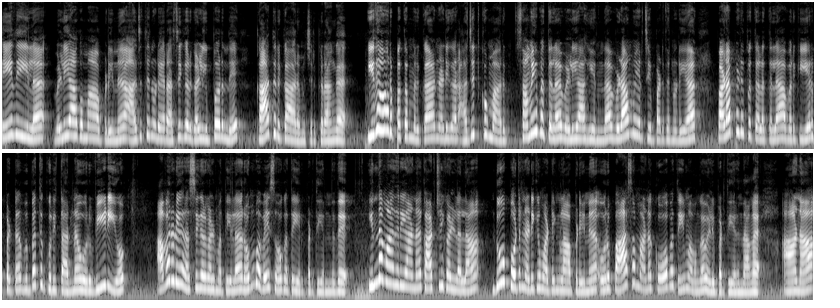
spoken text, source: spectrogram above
தேதியில் வெளியாகுமா அப்படின்னு அஜித்தினுடைய ரசிகர்கள் இப்போ இருந்தே காத்திருக்க ஆரம்பிச்சிருக்கிறாங்க. இது ஒரு பக்கம் இருக்க நடிகர் அஜித்குமார் சமீபத்தில் வெளியாகியிருந்த விடாமுயற்சி படத்தினுடைய படப்பிடிப்பு தளத்தில் அவருக்கு ஏற்பட்ட விபத்து குறித்தான ஒரு வீடியோ அவருடைய ரசிகர்கள் மத்தியில் ரொம்பவே சோகத்தை ஏற்படுத்தியிருந்தது. இந்த மாதிரியான காட்சிகள்லாம் டூ போட்டு நடிக்க மாட்டீங்களா அப்படின்னு ஒரு பாசமான கோபத்தையும் அவங்க வெளிப்படுத்தியிருந்தாங்க. ஆனால்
